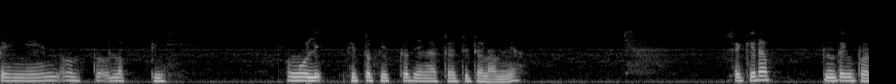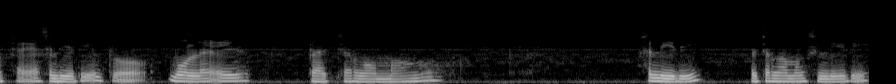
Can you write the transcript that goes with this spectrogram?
pengen untuk lebih mengulik fitur-fitur yang ada di dalamnya. Saya kira penting buat saya sendiri untuk mulai belajar ngomong sendiri belajar ngomong sendiri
